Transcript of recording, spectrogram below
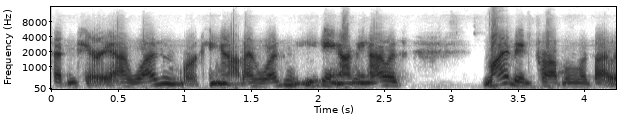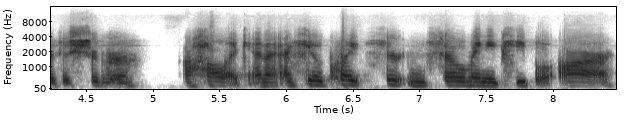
sedentary. I wasn't working out. I wasn't eating. I mean, I was. My big problem was I was a sugar and I feel quite certain so many people are.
